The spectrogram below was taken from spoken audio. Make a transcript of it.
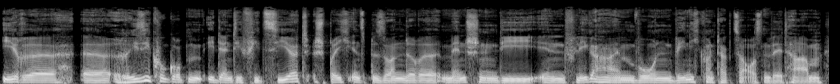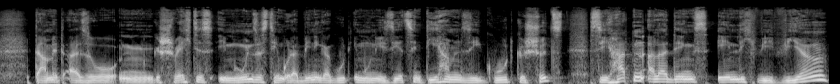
ihre äh, Risikogruppen identifiziert, sprich insbesondere Menschen, die in Pflegeheimen wohnen, wenig Kontakt zur Außenwelt haben, damit also ein geschwächtes Immunsystem oder weniger gut immunisiert sind, die haben sie gut geschützt. Sie hatten allerdings ähnlich wie wir,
